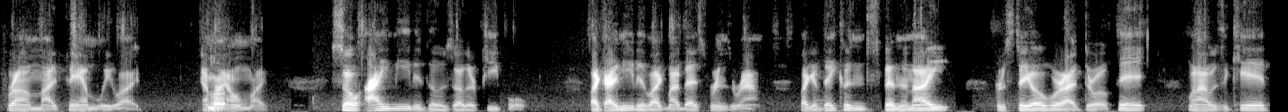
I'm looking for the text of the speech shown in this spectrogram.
from my family life and my own life. So I needed those other people. Like I needed like my best friends around. Like if they couldn't spend the night or stay over, I'd throw a fit when I was a kid.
